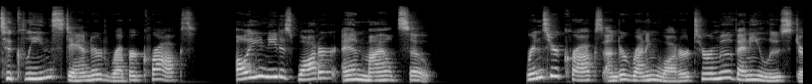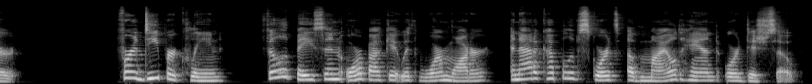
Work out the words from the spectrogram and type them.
To clean standard rubber Crocs, all you need is water and mild soap. Rinse your Crocs under running water to remove any loose dirt. For a deeper clean, fill a basin or bucket with warm water and add a couple of squirts of mild hand or dish soap.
